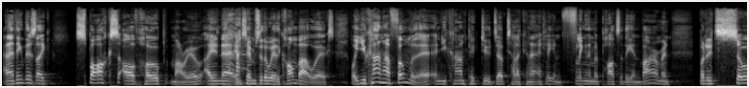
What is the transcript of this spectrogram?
and I think there's like sparks of hope, Mario, in, uh, in terms of the way the combat works, where you can have fun with it and you can pick dudes up telekinetically and fling them at parts of the environment, but it's so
